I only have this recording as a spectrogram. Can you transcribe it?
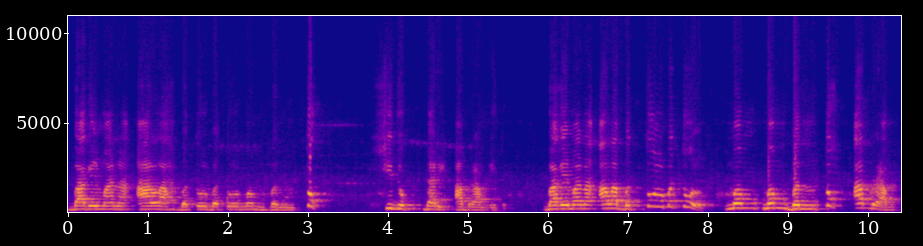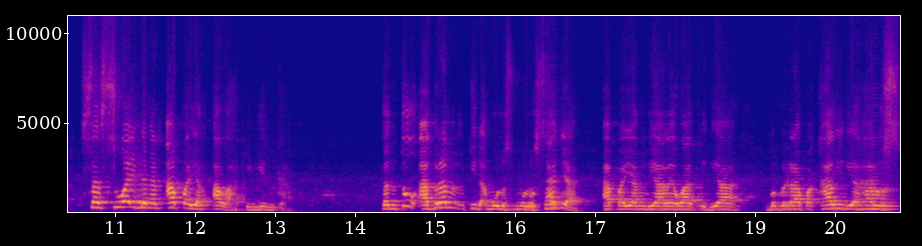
bagaimana Allah betul-betul membentuk hidup dari Abram itu. Bagaimana Allah betul-betul mem membentuk Abram sesuai dengan apa yang Allah inginkan. Tentu Abram tidak mulus-mulus saja apa yang dia lewati. Dia beberapa kali dia harus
